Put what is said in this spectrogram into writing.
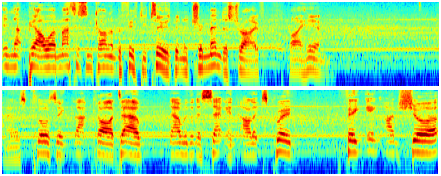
in that PR1 Mathiasen car number 52. Has been a tremendous drive by him. Uh, he's closing that car down now within a second. Alex Quinn thinking, I'm sure,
